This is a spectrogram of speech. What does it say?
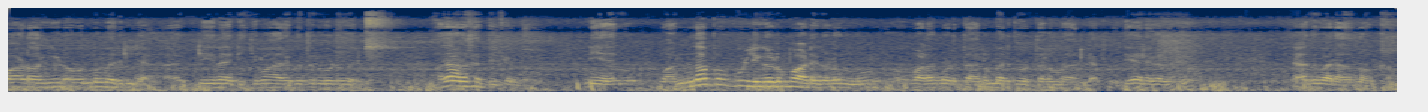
പാടോ കീടോ ഒന്നും വരില്ല. ക്ലീനായിരിക്കും ആരോഗ്യത്തിലൂടെ വരും. അതാണ് ശ്രദ്ധിക്കേണ്ടത്. ഇനി വന്ന പുള്ളികളും പാടുകളും ഒന്നും വളം കൊടുത്താലും മരുന്ന് കൊടുത്താലും വരില്ല പുതിയ ഇലകൾക്ക് അത് വരാതെ നോക്കാം.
